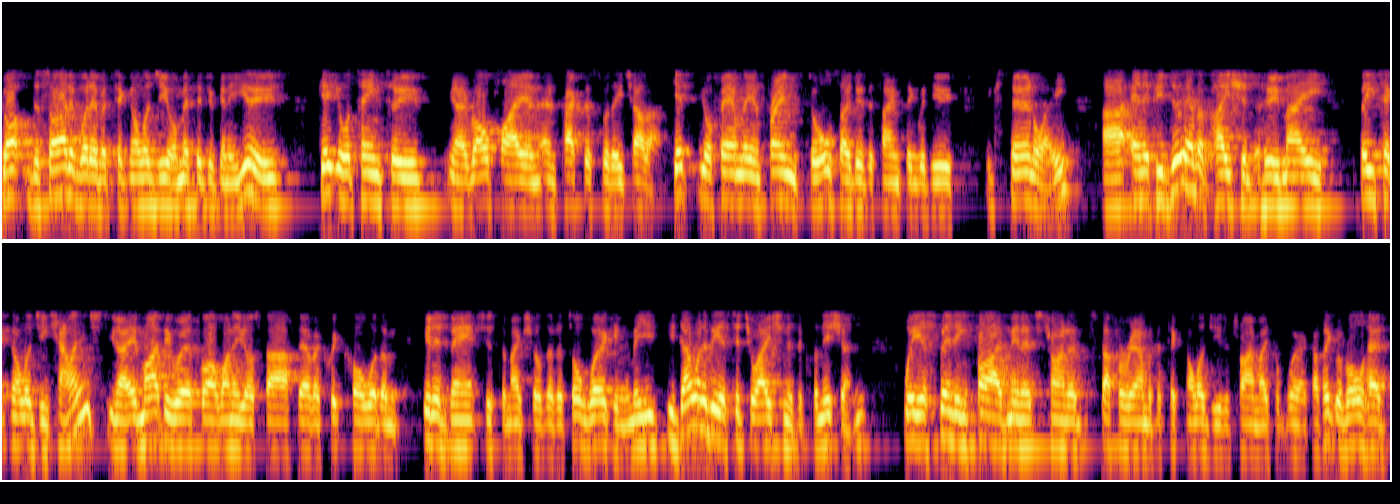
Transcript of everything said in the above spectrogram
got decided whatever technology or method you're going to use, get your team to you know role play and, and practice with each other. Get your family and friends to also do the same thing with you externally. Uh, and if you do have a patient who may be technology challenged, you know, it might be worthwhile one of your staff to have a quick call with them in advance just to make sure that it's all working. I mean, you, you don't want to be a situation as a clinician where you're spending five minutes trying to stuff around with the technology to try and make it work. I think we've all had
